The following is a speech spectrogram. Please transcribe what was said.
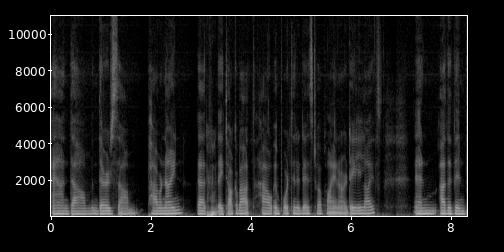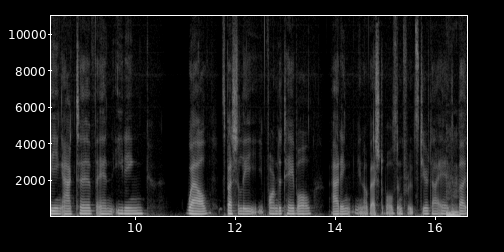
and, um, there's um, Power Nine that Mhm. they talk about how important it is to apply in our daily lives. And other than being active and eating well, especially farm to table, adding you know vegetables and fruits to your diet, Mhm. but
